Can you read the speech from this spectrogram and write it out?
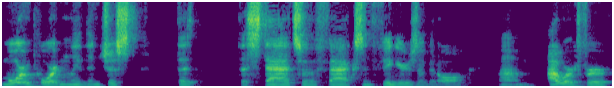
more importantly than just the, the stats or the facts and figures of it all, um, I worked for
